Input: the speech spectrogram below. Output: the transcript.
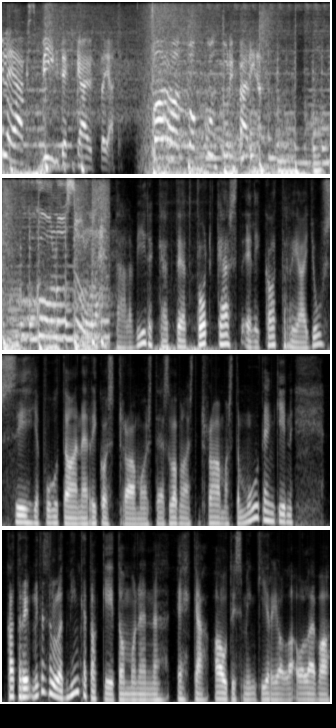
Yleäks viihdekäyttäjät. Viidekäyttäjät podcast, eli Katri ja Jussi, ja puhutaan rikosdraamoista ja suomalaista draamasta muutenkin. Katri, mitä sä luulet, minkä takia tuommoinen ehkä autismin kirjolla oleva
